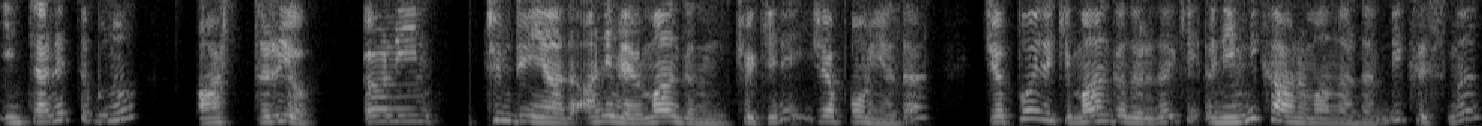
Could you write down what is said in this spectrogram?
İnternet de bunu arttırıyor. Örneğin tüm dünyada anime ve manganın kökeni Japonya'da. Japonya'daki mangalardaki önemli kahramanlardan bir kısmı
